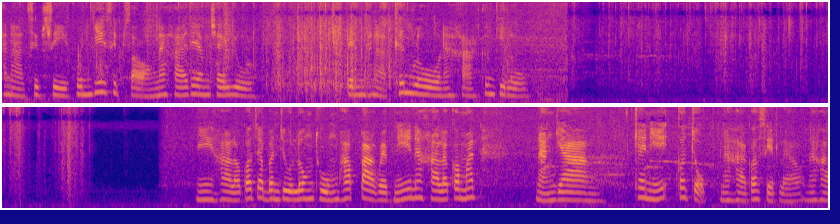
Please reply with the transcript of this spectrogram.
ขนาด 14คูณ22 นะคะที่แอมใช้อยู่ เป็นขนาดครึ่งโลนะคะ ครึ่งกิโลนี่ค่ะเราก็จะบรรจุลงถุงพับปากแบบนี้นะคะ แล้วก็มัดหนังยาง แค่นี้ก็จบนะคะ ก็เสร็จแล้วนะคะ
